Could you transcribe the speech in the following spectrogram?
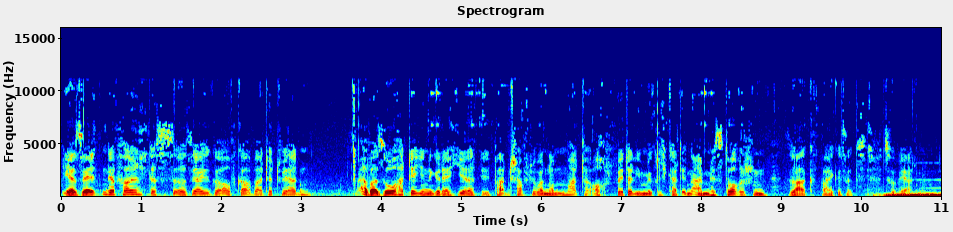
eher selten der Fall, dass äh, Särge aufgearbeitet werden. Aber so hat derjenige, der hier die Patenschaft übernommen hat, auch später die Möglichkeit, in einem historischen Sarg beigesetzt zu werden.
